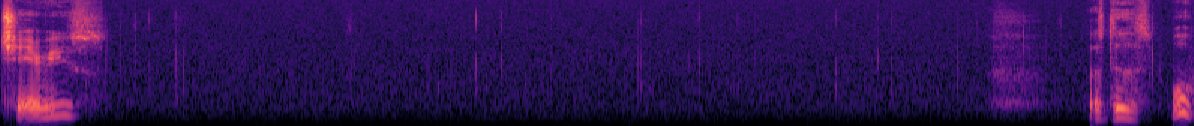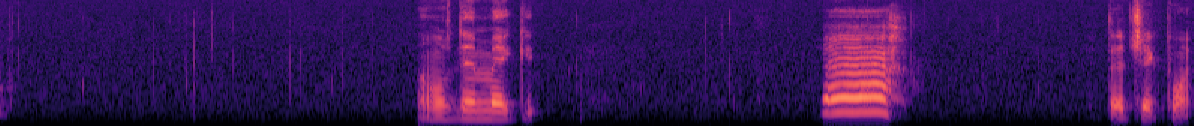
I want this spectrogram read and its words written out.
cherries? Let's do this. Woo. Almost didn't make it. Ah! Hit that checkpoint.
